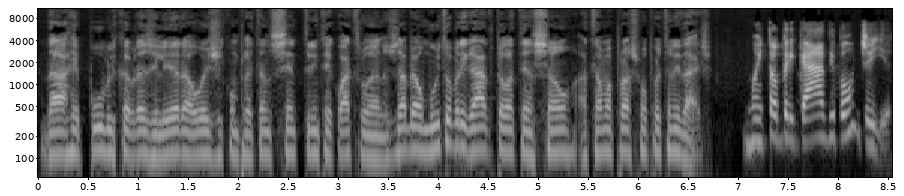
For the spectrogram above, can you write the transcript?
da República Brasileira, hoje completando 134 anos. Isabel, muito obrigado pela atenção. Até uma próxima oportunidade. Muito obrigado e bom dia.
